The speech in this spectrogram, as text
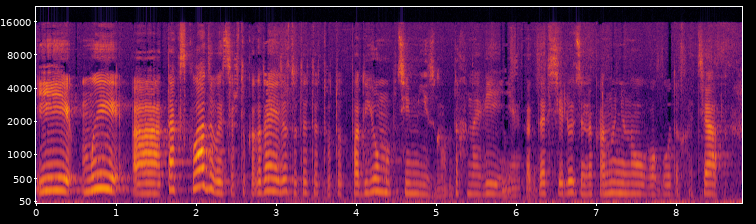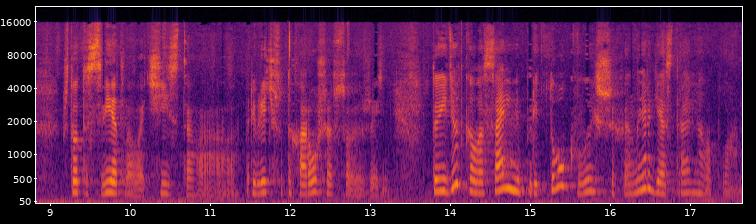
И мы а, так складывается, что когда идет вот этот вот, вот подъем оптимизма, вдохновения, когда все люди накануне Нового года хотят что-то светлого, чистого, привлечь что-то хорошее в свою жизнь, то идет колоссальный приток высших энергий астрального плана.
